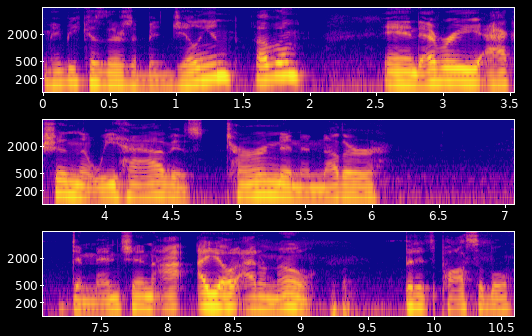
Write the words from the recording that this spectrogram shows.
maybe because there's a bajillion of them, and every action that we have is turned in another dimension. I, I, I don't know, but it's possible.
